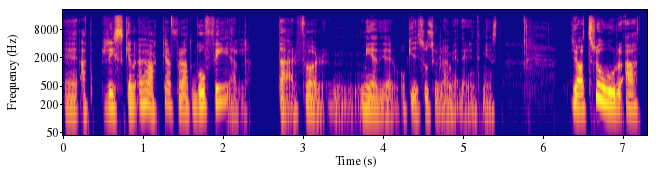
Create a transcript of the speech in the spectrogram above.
eh, att risken ökar för att gå fel där för medier och i sociala medier inte minst? Jag tror att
